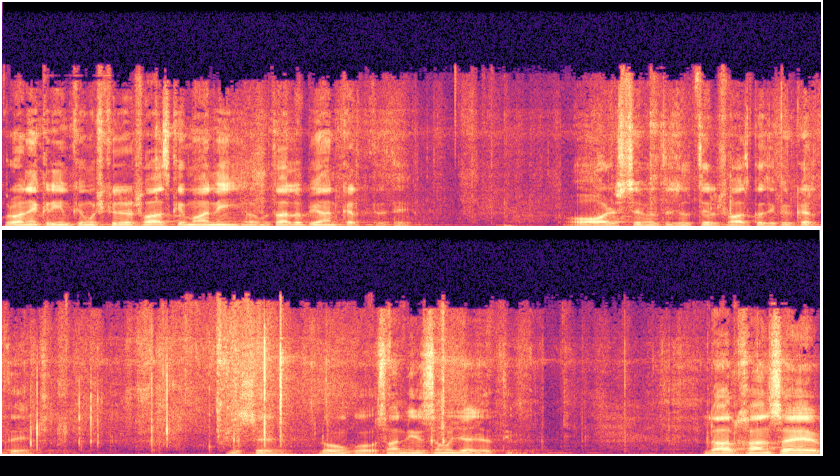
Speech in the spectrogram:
قرآن کریم کے مشکل الفاظ کے معنی اور مطالب بیان کرتے تھے۔ اور اس سے ملتے جلتے الفاظ کا ذکر کرتے، جس سے لوگوں کو آسانی سے سمجھ آ جاتی۔ لال خان صاحب،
